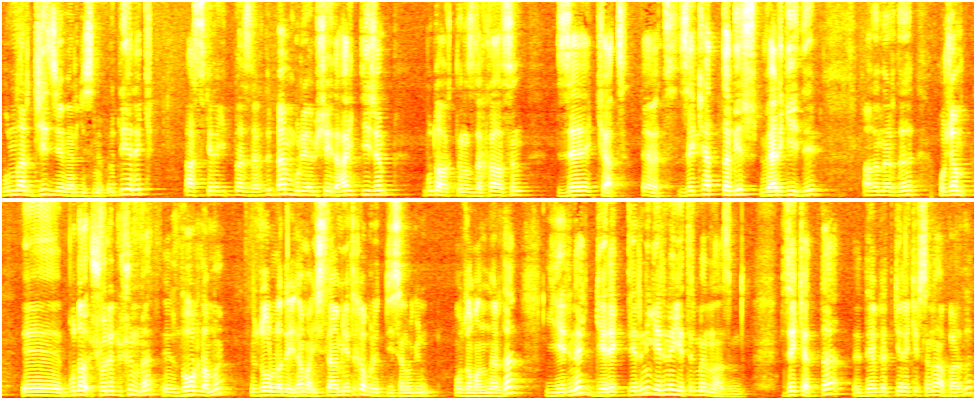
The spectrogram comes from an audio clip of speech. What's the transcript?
bunlar cizye vergisini ödeyerek askere gitmezlerdi. Ben buraya bir şey daha ekleyeceğim. Bu da aklınızda kalsın. Zekat. Evet. Zekat da bir vergiydi. Alınırdı. Hocam e, bu da şöyle düşünme. E, zorla mı? Zorla değil ama İslamiyet'i kabul ettiysen o gün o zamanlarda yerine gereklerini yerine getirmen lazımdı. Zekatta e, devlet gerekirse ne yapardı?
